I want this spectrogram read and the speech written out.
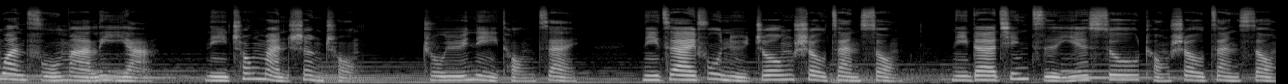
万福玛利亚，你充满圣宠。主与你同在，你在妇女中受赞颂，你的亲子耶稣同受赞颂。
